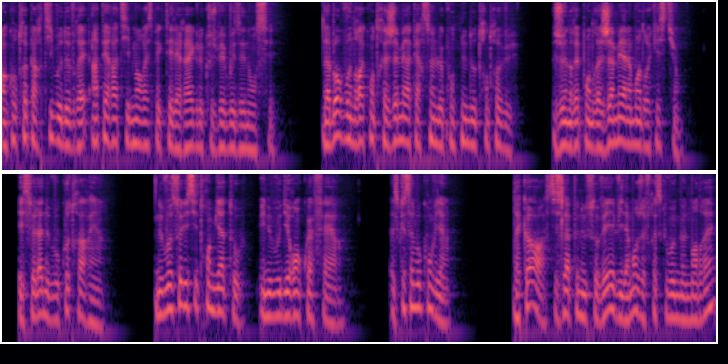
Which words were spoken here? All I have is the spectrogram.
En contrepartie, vous devrez impérativement respecter les règles que je vais vous énoncer. D'abord, vous ne raconterez jamais à personne le contenu de notre entrevue. Je ne répondrai jamais à la moindre question. Et cela ne vous coûtera rien. Nous vous solliciterons bientôt et nous vous dirons quoi faire. Est-ce que ça vous convient? D'accord, si cela peut nous sauver, évidemment je ferai ce que vous me demanderez.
